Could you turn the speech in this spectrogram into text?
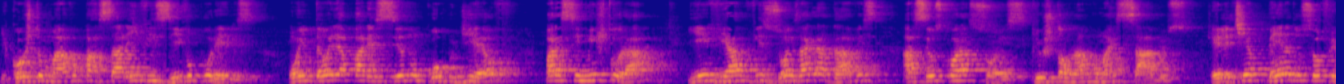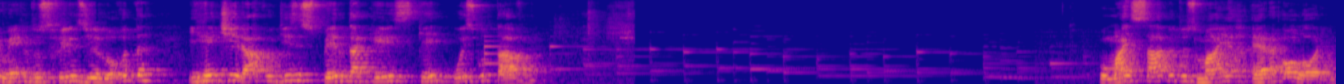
e costumava passar invisível por eles, ou então ele aparecia num corpo de Elfo para se misturar e enviar visões agradáveis a seus corações, que os tornavam mais sábios. Ele tinha pena do sofrimento dos filhos de Ilúvatar e retirava o desespero daqueles que o escutavam. O mais sábio dos Maiar era Olórin.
